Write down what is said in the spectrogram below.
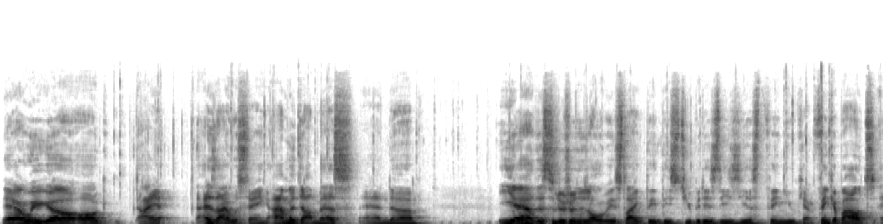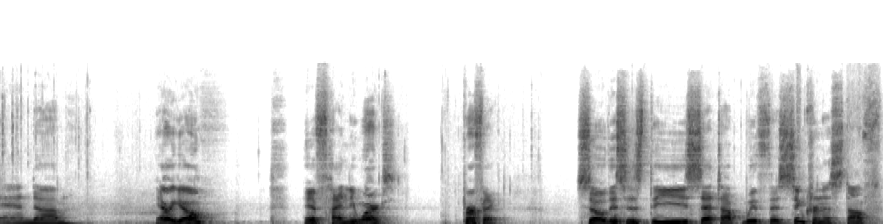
There we go. Oh I as I was saying I'm a dumbass and uh, yeah the solution is always like the, the stupidest easiest thing you can think about and um, there we go. It finally works. Perfect. So this is the setup with the synchronous stuff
